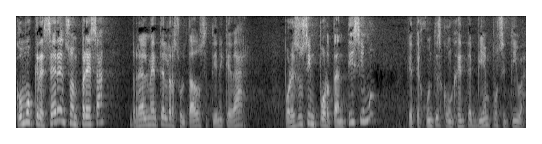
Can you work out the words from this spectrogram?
cómo crecer en su empresa, realmente el resultado se tiene que dar. Por eso es importantísimo que te juntes con gente bien positiva.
